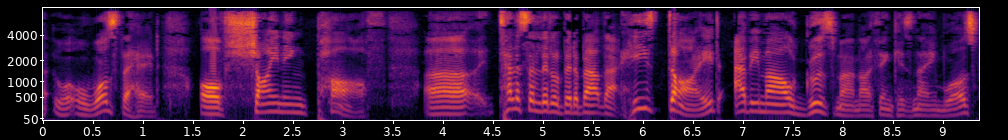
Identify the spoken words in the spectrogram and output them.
or was the head of Shining Path, uh, tell us a little bit about that. He's died. Abimael Guzman, I think his name was.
